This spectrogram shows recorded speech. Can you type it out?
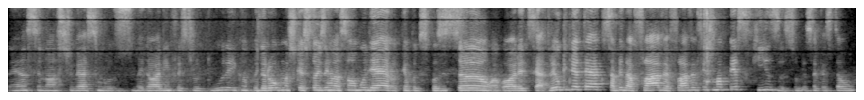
Né, se nós tivéssemos melhor infraestrutura e considerou algumas questões em relação à mulher, o tempo de exposição, agora, etc. Eu queria até saber da Flávia. A Flávia fez uma pesquisa sobre essa questão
